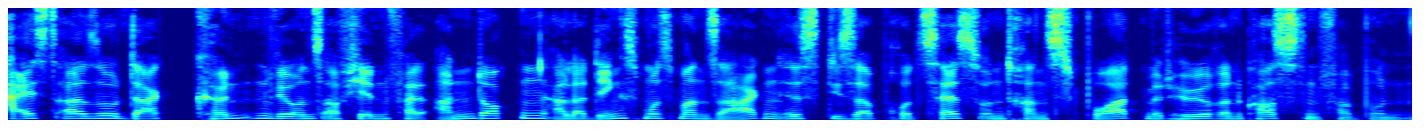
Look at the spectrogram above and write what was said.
Heißt also, da könnten wir uns auf jeden Fall andocken. Allerdings muss man sagen, ist dieser Prozess und Transport mit höheren Kosten verbunden.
